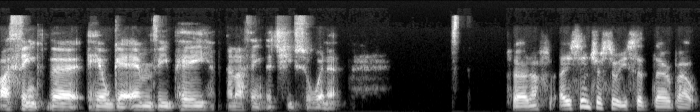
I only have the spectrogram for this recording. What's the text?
I think that he'll get MVP, and I think the Chiefs will win it. Fair enough. It's interesting what you said there about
